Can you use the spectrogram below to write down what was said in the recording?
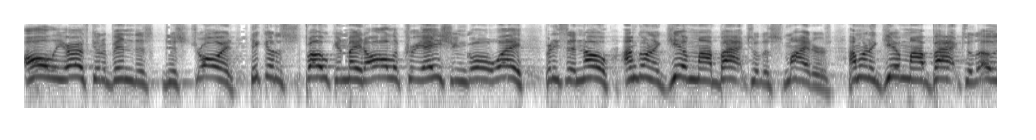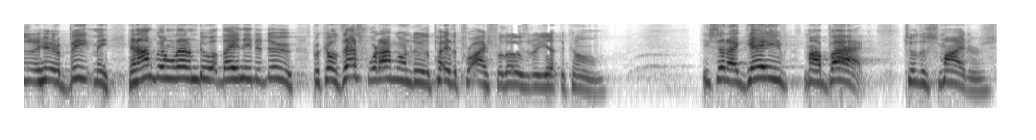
All the earth could have been destroyed. He could have spoken, made all the creation go away. But he said, No, I'm going to give my back to the smiters. I'm going to give my back to those that are here to beat me. And I'm going to let them do what they need to do because that's what I'm going to do to pay the price for those that are yet to come. He said, I gave my back to the smiters,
